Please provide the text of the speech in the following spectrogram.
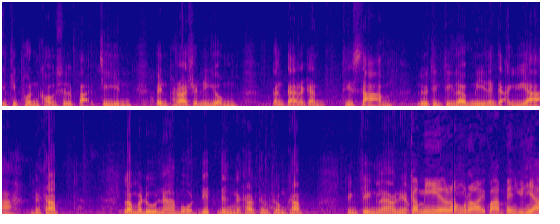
อิทธิพลของศิลปะจีน เป็นพระราชนิยมตั้งแต่รัชกาลที่ 3 หรือจริงๆ แล้วมีตั้งแต่อยุธยานะครับ เรามาดูหน้าโบสถ์นิดหนึ่งนะครับท่านผู้ชมครับ จริงๆ แล้วเนี่ยก็มีร่องรอยความเป็นอยุทยา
